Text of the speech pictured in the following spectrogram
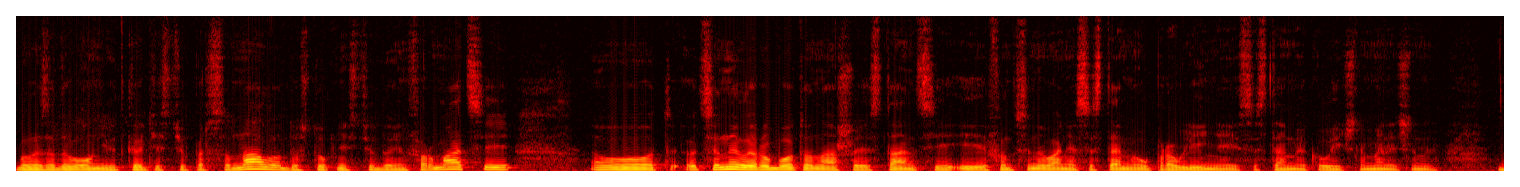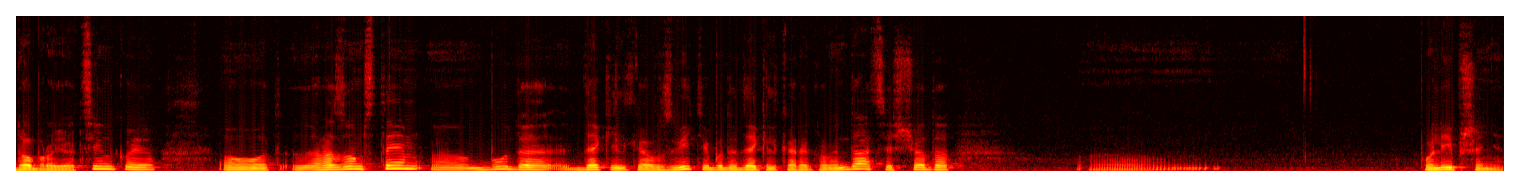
були задоволені відкритістю персоналу, доступністю до інформації. От, оцінили роботу нашої станції і функціонування системи управління і системи екологічного менеджменту доброю оцінкою. От, разом з тим е, буде декілька в звіті, буде декілька рекомендацій щодо е, поліпшення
